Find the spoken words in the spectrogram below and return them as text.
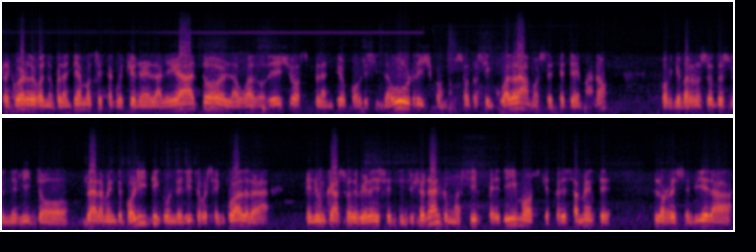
recuerdo cuando planteamos esta cuestión en el alegato, el abogado de ellos planteó pobrecita Ulrich, cuando nosotros encuadramos este tema, ¿no? porque para nosotros es un delito claramente político, un delito que se encuadra en un caso de violencia institucional, como así pedimos que expresamente lo resolviera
